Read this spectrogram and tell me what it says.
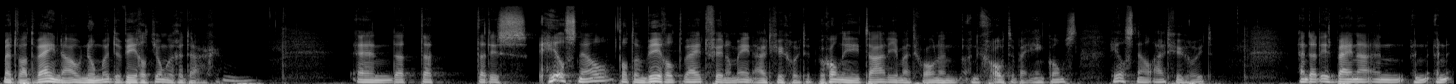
met wat wij nou noemen de Wereldjongerendagen. Mm. En dat, dat, dat is heel snel tot een wereldwijd fenomeen uitgegroeid. Het begon in Italië met gewoon een, een grote bijeenkomst, heel snel uitgegroeid. En dat is bijna een, een, een,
